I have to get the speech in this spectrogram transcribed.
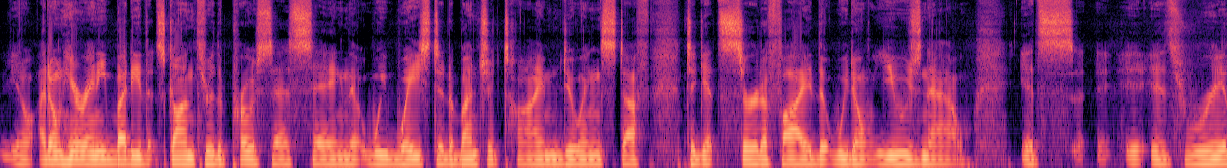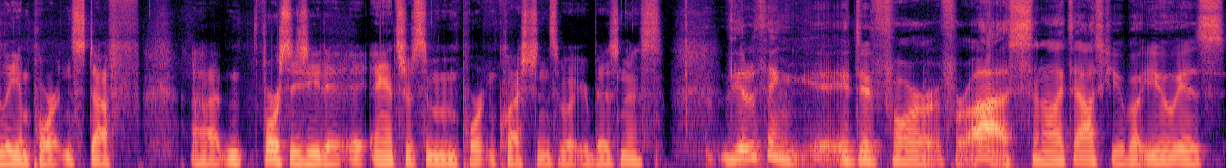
you know I don't hear anybody that's gone through the process saying that we wasted a bunch of time doing stuff to get certified that we don't use now. It's it's really important stuff. Uh, forces you to answer some important questions about your business. The other thing it did for for us, and I'd like to ask you about you, is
